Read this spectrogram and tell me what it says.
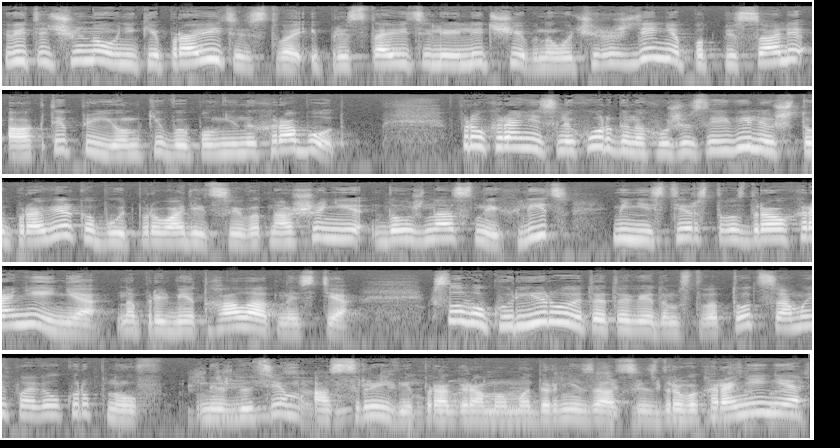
Ведь и чиновники правительства, и представители лечебного учреждения подписали акты приемки выполненных работ. В правоохранительных органах уже заявили, что проверка будет проводиться и в отношении должностных лиц Министерства здравоохранения на предмет халатности. К слову, курирует это ведомство тот самый Павел Крупнов. Между тем, о срыве программы модернизации здравоохранения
